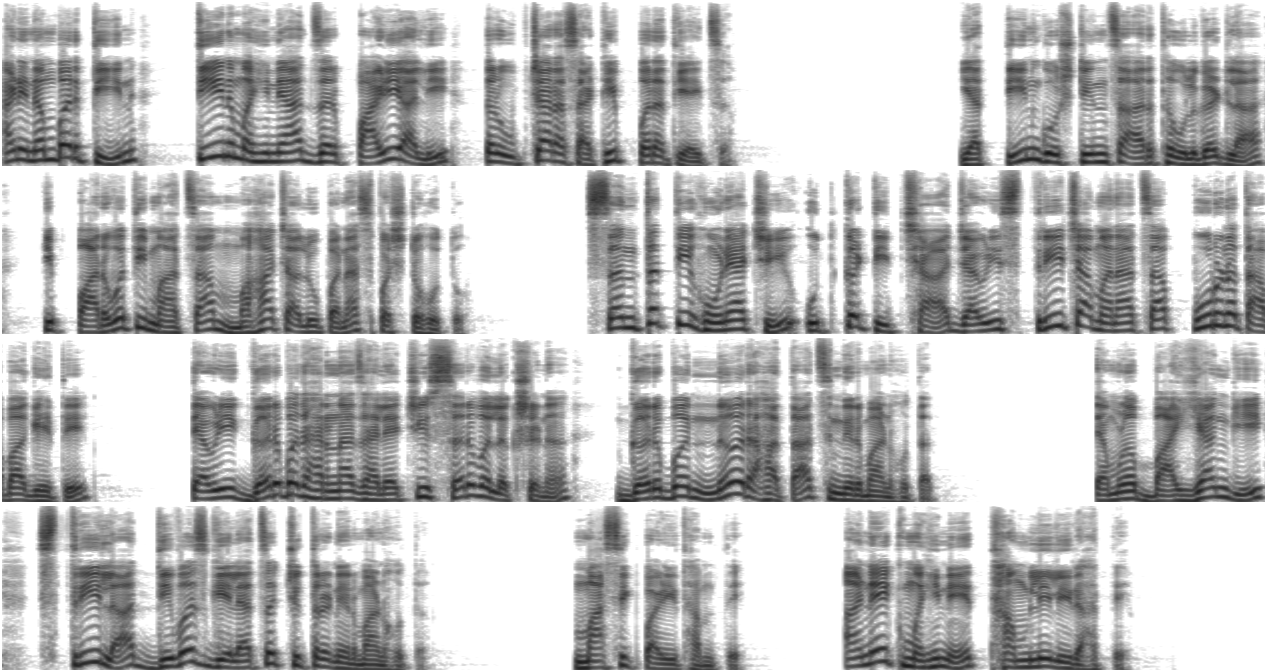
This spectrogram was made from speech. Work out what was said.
आणि नंबर तीन तीन महिन्यात जर पाळी आली तर उपचारासाठी परत यायचं. या तीन गोष्टींचा अर्थ उलगडला की पार्वती माचा महाचालूपणा स्पष्ट होतो. संतती होण्याची उत्कट इच्छा ज्यावेळी स्त्रीच्या मनाचा पूर्ण ताबा घेते त्यावेळी गर्भधारणा झाल्याची सर्व लक्षणं गर्भ न राहताच निर्माण होतात. त्यामुळं बाह्यांगी स्त्रीला दिवस गेल्याचं चित्र निर्माण होतं. मासिक पाळी थांबते. अनेक महिने थांबलेली राहते.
